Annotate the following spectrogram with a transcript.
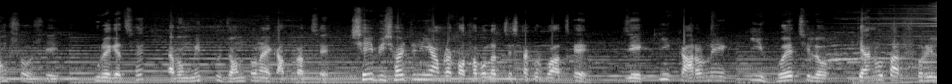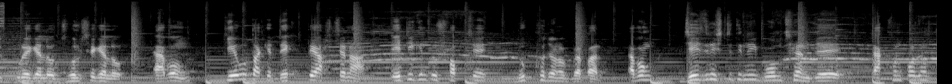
অংশ, সে পুড়ে গেছে এবং মৃত্যু যন্ত্রণায় কাতরাচ্ছে। সেই বিষয়টি নিয়ে আমরা কথা বলার চেষ্টা করব আজকে, যে কি কারণে কি হয়েছিল, কেন তার শরীর পুড়ে গেল, ঝলসে গেল, এবং কেউ তাকে দেখতে আসছে না, এটি কিন্তু সবচেয়ে দুঃখজনক ব্যাপার। এবং যে জিনিসটি তিনি বলছেন যে এখন পর্যন্ত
